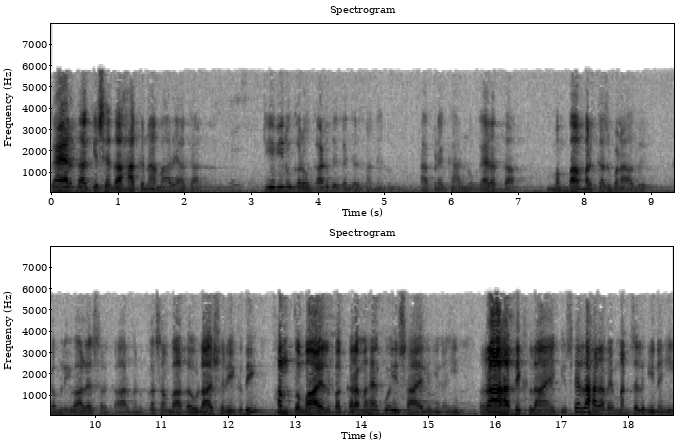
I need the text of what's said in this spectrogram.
غیر دا کسے دا حق نہ ماریا کر۔ ٹی وی نو کروں کٹ دے کنجر خانے نو۔ اپنے گھر نو غیرت دا ممبا مرکز بنا دے۔ کملی والے سرکار مینو قسم واد لا شریک دی۔ ہم تو مائل بکرم ہیں، کوئی سائل ہی نہیں۔ راہ دکھلائیں کسے، راہ روے منزل ہی نہیں۔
